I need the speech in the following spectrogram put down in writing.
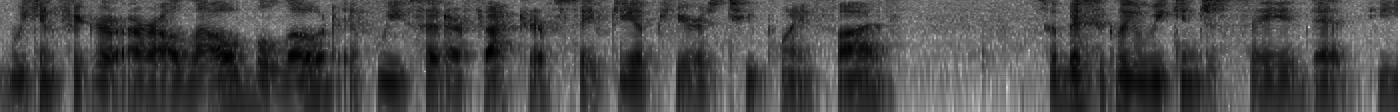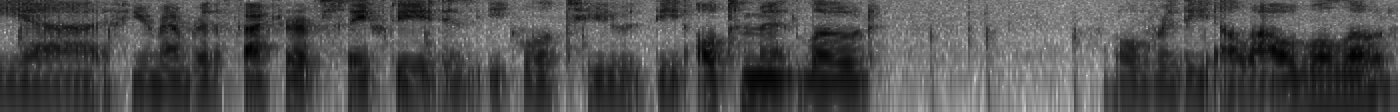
we can figure out our allowable load if we set our factor of safety up here as 2.5. So basically, we can just say that the uh, if you remember, the factor of safety is equal to the ultimate load over the allowable load.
